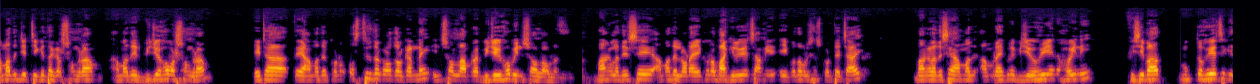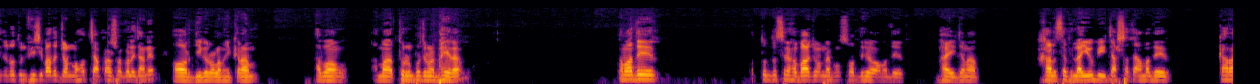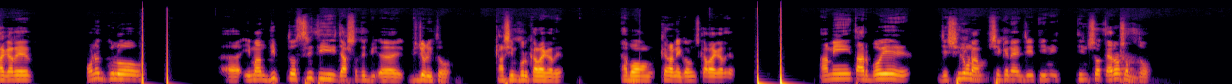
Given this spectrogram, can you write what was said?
আমাদের যে টিকে থাকার সংগ্রাম, আমাদের বিজয় হওয়ার সংগ্রাম, এটাতে আমাদের কোনো অস্থিরতা করার দরকার নেই। ইনশাল্লাহ আমরা বিজয়ী হব ইনশাল্লাহ বাংলাদেশে আমাদের লড়াই এখনও বাকি রয়েছে। আমি এই কথা বলে শেষ করতে চাই। বাংলাদেশে আমরা এখনও বিজয়ী হইনি। ফিসিবাদ মুক্ত হয়েছে, কিন্তু নতুন ফিসিবাদের জন্ম হচ্ছে, আপনারা সকলে জানেন। অর দিগর আলম ইকরাম এবং আমার তরুণ প্রজন্মের ভাইরা আমাদের অত্যন্ত স্নেহভাজন এবং শ্রদ্ধেয় আমাদের ভাই জনাব খালেদ সাইফুল্লাহ ইউবি যার সাথে আমাদের কারাগারের অনেকগুলো ইমান দীপ্ত স্মৃতি যার সাথে বিজড়িত কাশিমপুর কারাগারে এবং কেরানীগঞ্জ কারাগারে। আমি তার বইয়ে যে শিরোনাম, সেখানে যে তিনি তিনশো তেরো শব্দ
